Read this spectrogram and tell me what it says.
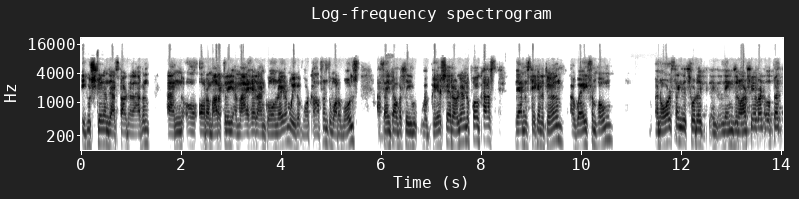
he goes straight into that start 11 and automatically in my head I'm going right. I'm a wee bit more confident than what it was. I think obviously what Pierce said earlier in the podcast, them is taking it doing away from home. Another thing that sort of leans in our favour a little bit,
